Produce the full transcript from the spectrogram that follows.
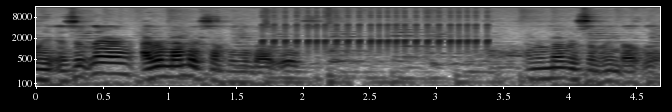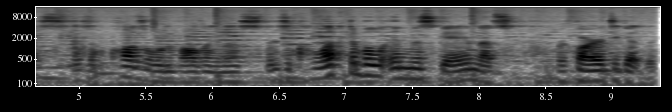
Wait, isn't there? I remember something about this. I remember something about this. There's a puzzle involving this. There's a collectible in this game that's required to get the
